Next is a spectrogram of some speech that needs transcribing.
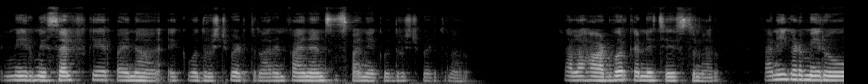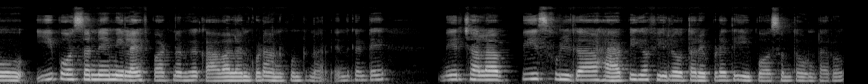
అండ్ మీరు మీ సెల్ఫ్ కేర్ పైన ఎక్కువ దృష్టి పెడుతున్నారు. అండ్ ఫైనాన్సెస్ పైన ఎక్కువ దృష్టి పెడుతున్నారు. చాలా హార్డ్ వర్క్ అనేది చేస్తున్నారు. కానీ ఇక్కడ మీరు ఈ పర్సన్నే మీ లైఫ్ పార్ట్నర్గా కావాలని కూడా అనుకుంటున్నారు. ఎందుకంటే మీరు చాలా పీస్ఫుల్గా హ్యాపీగా ఫీల్ అవుతారు ఎప్పుడైతే ఈ పర్సన్తో ఉంటారో.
